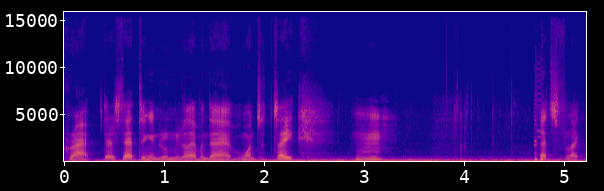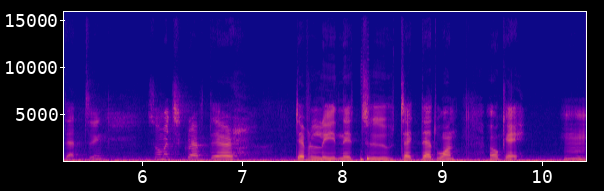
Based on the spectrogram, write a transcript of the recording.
Crap, there's that thing in room 11 that I want to take. Hmm. Let's flag that thing. So much scrap there. Definitely need to take that one. Okay. Hmm.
